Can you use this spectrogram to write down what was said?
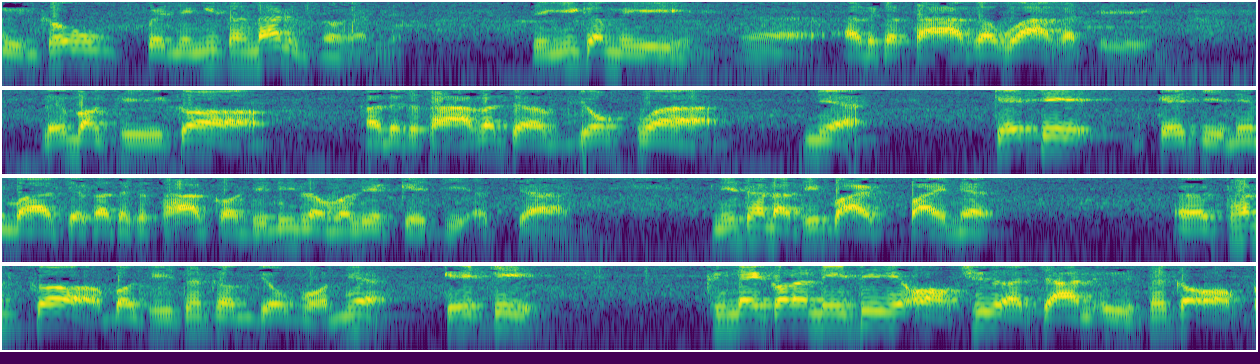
อื่นเขาเป็นอย่างนี้ทางนั้นว่างั้นอย่างนี้ก็มีอัตถกถาก็ว่ากันเองหรือบางทีก็อัตถกถาก็จะยกว่า เนี่ย เกจิ เกจินี่มาจากอัตถกถาก่อนทีนี้เรามาเรียกเกจิอาจารย์ นี่ท่านอธิบายไปเนี่ยท่านก็บางทีท่านก็ยกผลเนี่ย เกจิ คือในกรณีที่ออกชื่ออาจารย์อื่นท่านก็ออกไป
